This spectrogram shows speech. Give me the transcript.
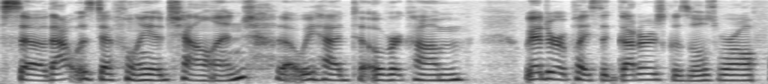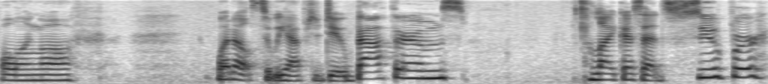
So that was definitely a challenge that we had to overcome. We had to replace the gutters because those were all falling off. What else did we have to do? Bathrooms like I said, super,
